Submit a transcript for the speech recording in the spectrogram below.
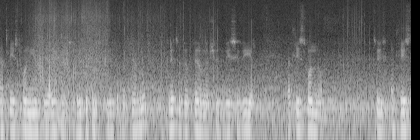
at least one year duration of significant cognitive impairment. Cognitive impairment should be severe, at least one of, at least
